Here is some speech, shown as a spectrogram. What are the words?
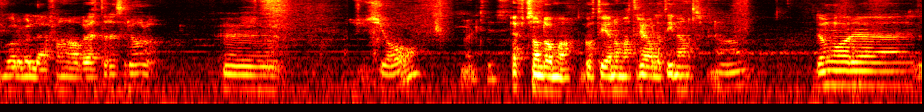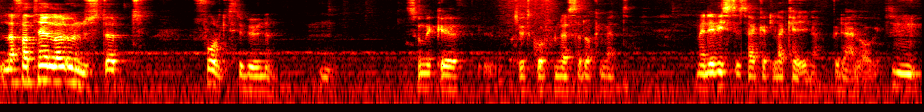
Var det väl därför han avrättades idag då? Eh, ja, möjligtvis. Eftersom de har gått igenom materialet innan. Ja. De har... Eh, Lafatelle har understött Folktribunen. Så mycket utgår från dessa dokument. Men det visste säkert lakejerna vid det här laget. Mm.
